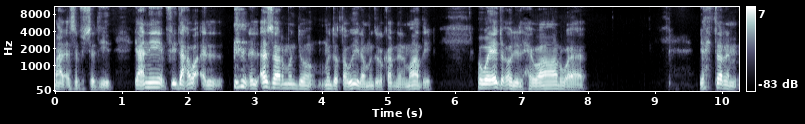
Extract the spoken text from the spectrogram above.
مع الأسف الشديد. يعني في دعوة الأزهر منذ مدة طويلة منذ القرن الماضي هو يدعو للحوار و يحترم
